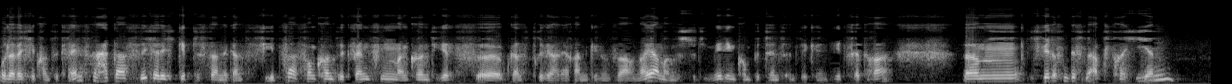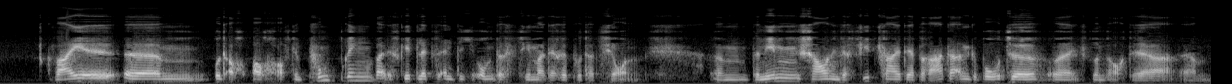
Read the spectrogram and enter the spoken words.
oder welche Konsequenzen hat das? Sicherlich gibt es da eine ganze Vielzahl von Konsequenzen. Man könnte jetzt äh, ganz trivial herangehen und sagen, naja, man müsste die Medienkompetenz entwickeln etc. Ähm, ich will das ein bisschen abstrahieren, weil ähm, und auch, auch auf den Punkt bringen, weil es geht letztendlich um das Thema der Reputation. Ähm, Unternehmen schauen in der Vielzahl der Beraterangebote, äh, insbesondere auch der ähm,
